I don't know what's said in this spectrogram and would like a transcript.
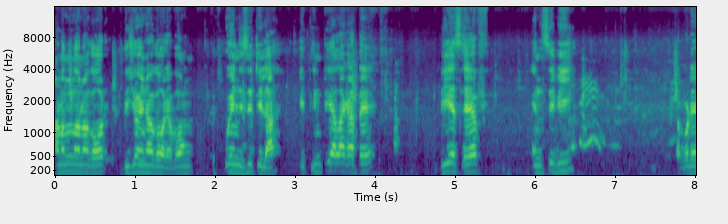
আনন্দনগর, বিজয়নগর এবং ওএনজিসি টিলা এই তিনটি এলাকাতে বিএসএফ এনসিবি তারপরে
